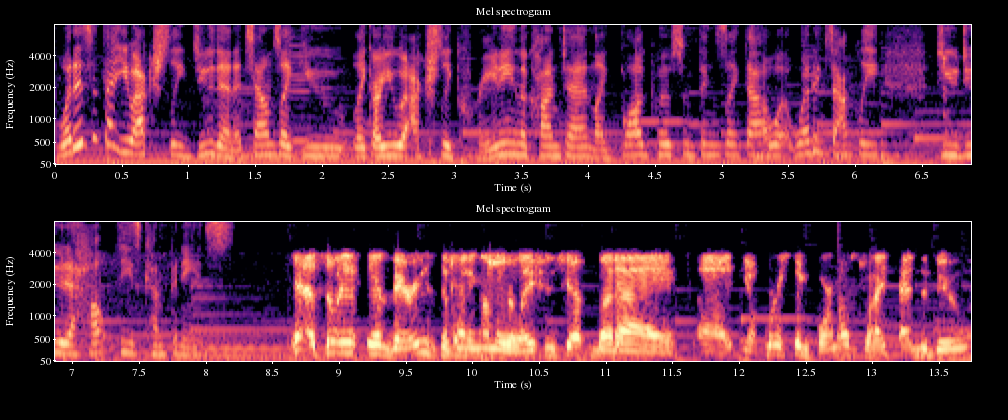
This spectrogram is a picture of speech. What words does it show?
what is it that you actually do then? It sounds like you like are you actually creating the content like blog posts and things like that? What, what exactly do you do to help these companies? Yeah, so it, it, varies depending on the relationship, but uh, uh, you know, first and foremost, what I tend to do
